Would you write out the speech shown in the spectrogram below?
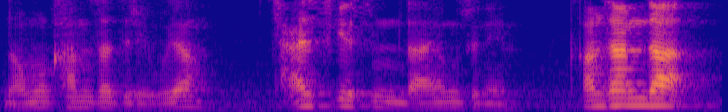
너무 감사드리고요. 잘 쓰겠습니다, 형수님. 감사합니다.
